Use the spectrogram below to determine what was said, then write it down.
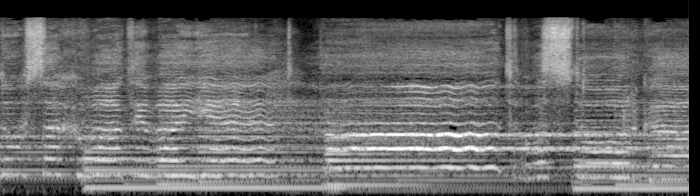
Дух захватывает от восторга.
